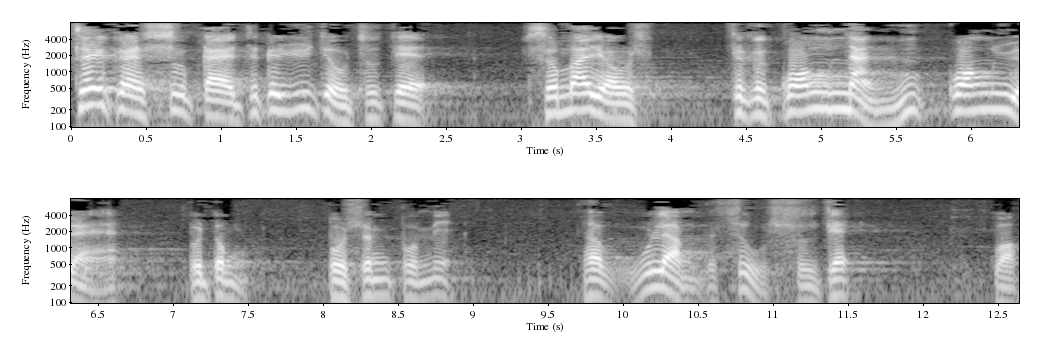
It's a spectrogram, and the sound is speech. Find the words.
这个世界，这个宇宙之间，什么有这个光能、光源不动、不生不灭，它无量的寿时间光。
